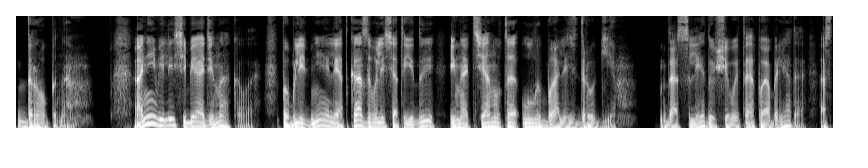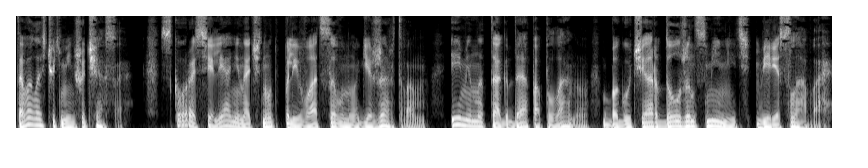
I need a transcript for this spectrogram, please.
дробным. Они вели себя одинаково, побледнели, отказывались от еды и натянуто улыбались другим. До следующего этапа обряда оставалось чуть меньше часа. Скоро селяне начнут плеваться в ноги жертвам. Именно тогда, по плану, Богучар должен сменить Вереслава.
